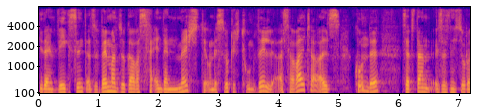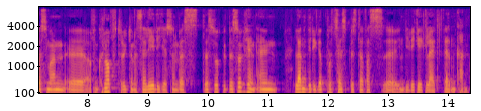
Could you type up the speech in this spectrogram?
die da im Weg sind. Also wenn man sogar was verändern möchte und es wirklich tun will, als Verwalter, als Kunde, selbst dann ist es nicht so, dass man äh, auf den Knopf drückt und das erledigt ist, sondern das, das, wirklich, das ist wirklich ein, ein langwieriger Prozess, bis da was äh, in die Wege geleitet werden kann.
